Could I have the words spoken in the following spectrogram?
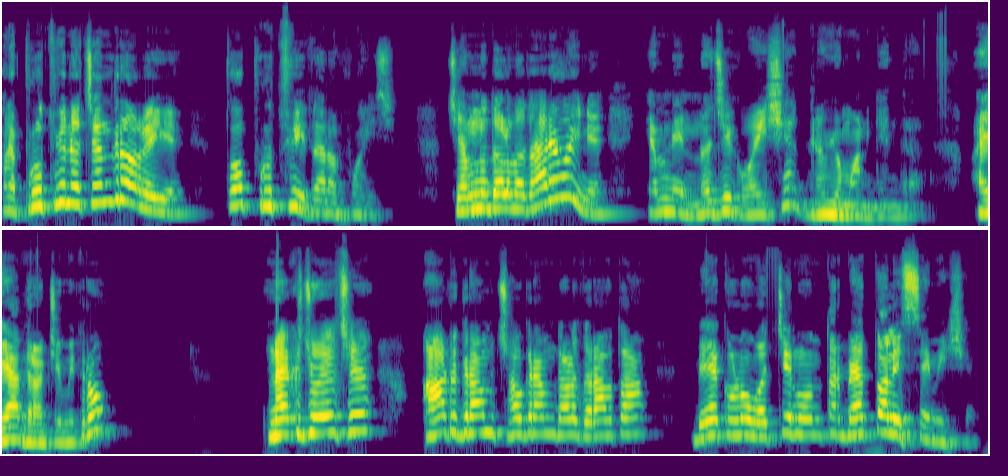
અને પૃથ્વીને ચંદ્ર લઈએ, તો પૃથ્વી તરફ હોય છે. જેમનું દળ વધારે હોય ને, એમની નજીક હોય છે દ્રવ્યમાન કેન્દ્ર. આ યાદ રાખજો મિત્રો. નેક્સ્ટ જોઈએ છે, આઠ ગ્રામ છ ગ્રામ દળ ધરાવતા બે કણો વચ્ચેનું અંતર બેતાલીસ સેમી છે.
